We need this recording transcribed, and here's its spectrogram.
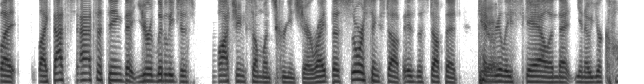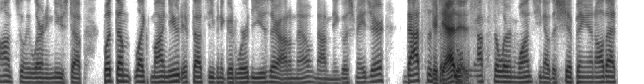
But like that's that's a thing that you're literally just watching someone screen share, right? The sourcing stuff is the stuff that can Yeah. really scale and that you know you're constantly learning new stuff but them like minute if that's even a good word to use there i don't know not an english major That's the Your stuff dad you is. have to learn once. You know the shipping and all that.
